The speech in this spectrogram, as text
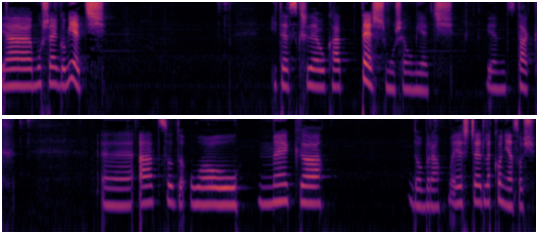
Ja muszę go mieć. I te skrzydełka też muszę mieć. Więc tak. E, a co do. Wow, mega. Dobra, bo jeszcze dla konia coś.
